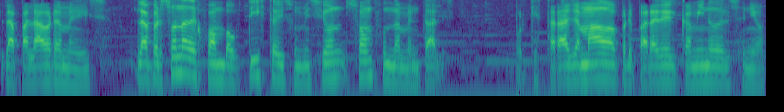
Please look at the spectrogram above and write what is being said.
La palabra me dice. La persona de Juan Bautista y su misión son fundamentales, porque estará llamado a preparar el camino del Señor.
